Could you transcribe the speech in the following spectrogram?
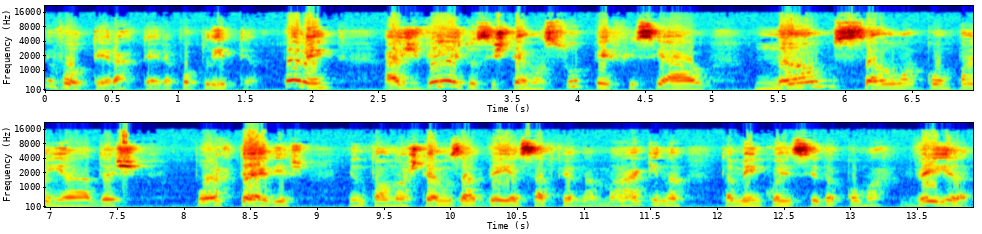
e vou ter artéria poplítea. Porém, as veias do sistema superficial não são acompanhadas por artérias. Então nós temos a veia safena magna, também conhecida como a veia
